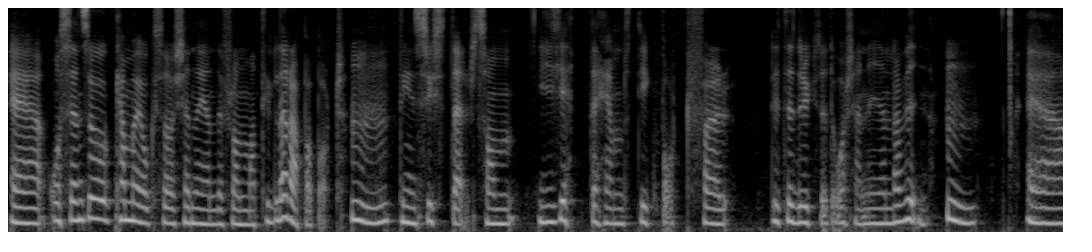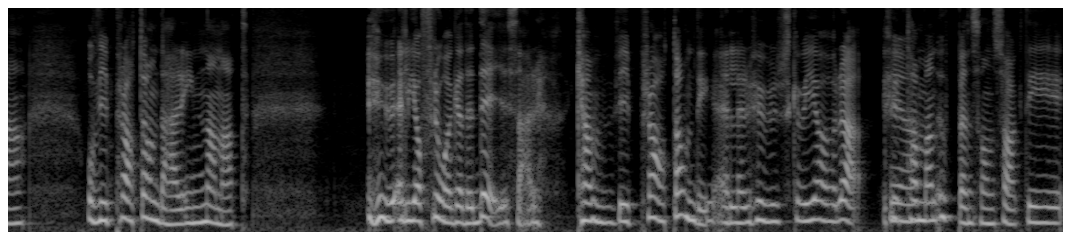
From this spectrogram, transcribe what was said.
Ja. Eh, och sen så kan man ju också känna igen det från Matilda Rappaport. Mm. Din syster som jättehemskt gick bort för lite drygt ett år sedan i en lavin. Mm. Eh, och vi pratade om det här innan att hur, eller jag frågade dig så här, kan vi prata om det eller hur ska vi göra? Hur tar man upp en sån sak? Det är,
